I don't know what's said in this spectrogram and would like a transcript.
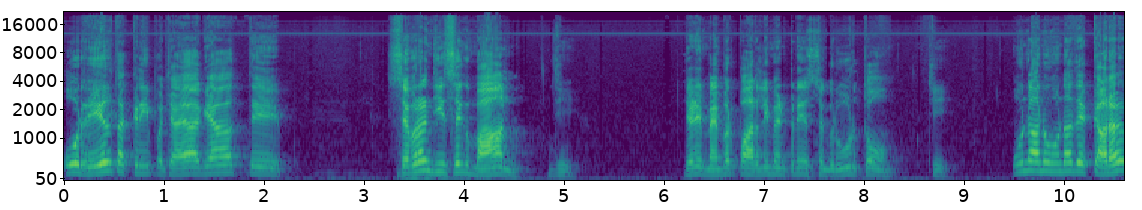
ਉਹ ਰੇਲ ਤੱਕ ਨਹੀਂ ਪਹੁੰਚਾਇਆ ਗਿਆ ਤੇ ਸਿਮਰਨਜੀਤ ਸਿੰਘ ਮਾਨ ਜੀ। ਜਿਹੜੇ ਮੈਂਬਰ ਪਾਰਲੀਮੈਂਟ ਨੇ ਸੰਗਰੂਰ ਤੋਂ ਜੀ। ਉਹਨਾਂ ਨੂੰ ਉਹਨਾਂ ਦੇ ਘਰ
